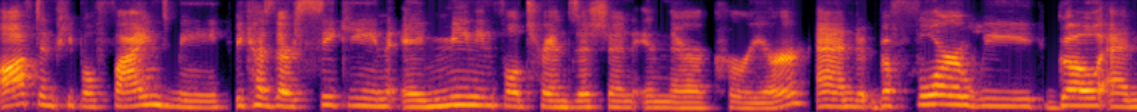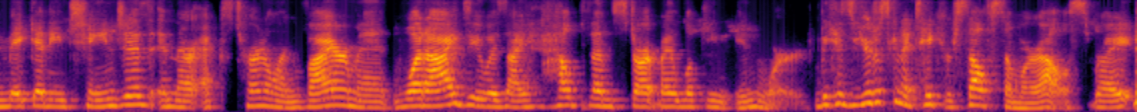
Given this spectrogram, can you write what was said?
often people find me because they're seeking a meaningful transition in their career. And before we go and make any changes in their external environment, what I do is I help them start by looking inward because you're just going to take yourself somewhere else, right?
